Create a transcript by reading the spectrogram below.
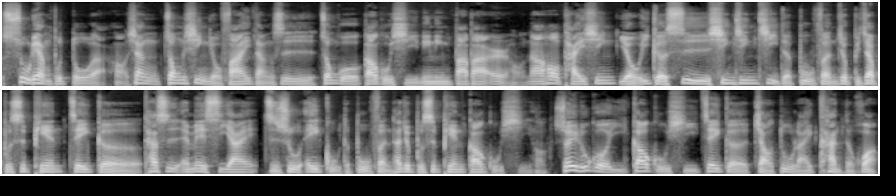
数量不多啊。哦，像中信有发一档是中国高股息零零八八二哈，然后台新有一个是新经济的部分，就比较不是偏这个，它是 MACI 指数 A 股的部分，它就不是偏高股息哈。所以如果以高股息这个角度来看的话，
